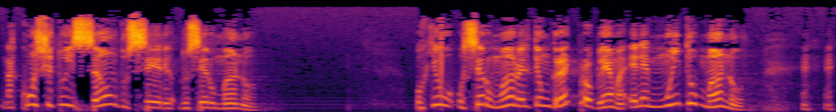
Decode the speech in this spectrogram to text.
na constituição do ser, do ser humano. Porque o, o ser humano ele tem um grande problema, ele é muito humano.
